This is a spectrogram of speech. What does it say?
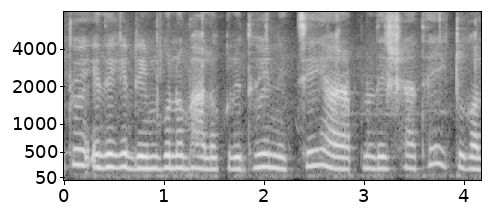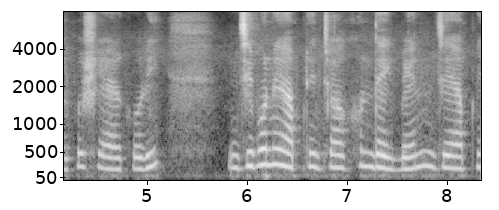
তো এদিকে ডিমগুলো ভালো করে ধুয়ে নিচ্ছি আর আপনাদের সাথে একটু গল্প শেয়ার করি। জীবনে আপনি যখন দেখবেন যে আপনি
